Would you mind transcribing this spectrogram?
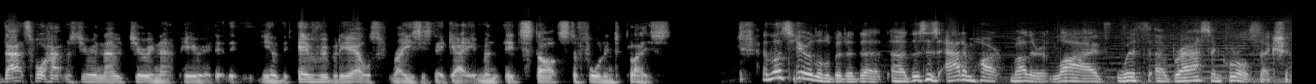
that's what happens during that during that period. It, you know, everybody else raises their game, and it starts to fall into place. And let's hear a little bit of that. Uh, this is Atom Heart Mother live with a brass and choral section.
